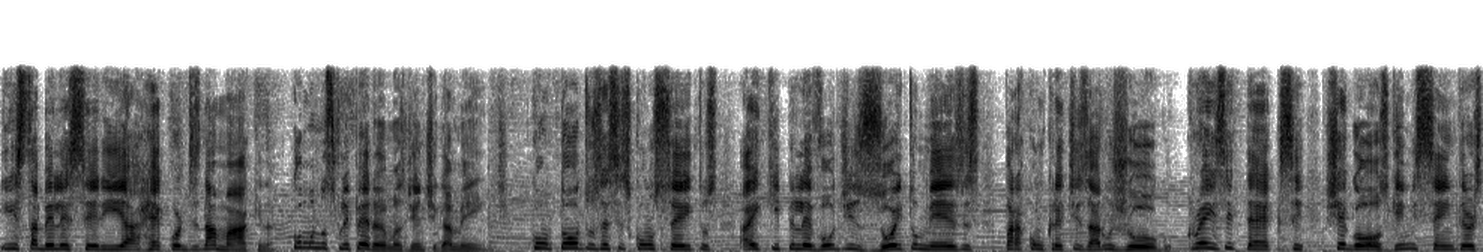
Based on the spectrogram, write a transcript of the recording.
e estabeleceria recordes na máquina, como nos fliperamas de antigamente. Com todos esses conceitos, a equipe levou 18 meses para concretizar o jogo. Crazy Taxi chegou aos Game Centers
